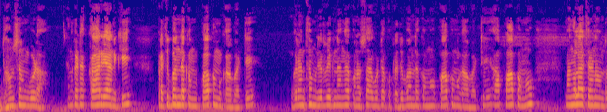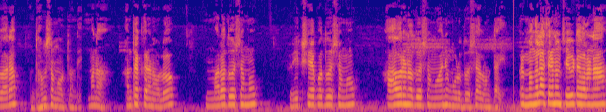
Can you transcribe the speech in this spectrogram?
ధ్వంసం కూడా. ఎందుకంటే కార్యానికి ప్రతిబంధకం పాపము కాబట్టి గ్రంథం నిర్విఘ్నంగా కొనసాగుటకు ప్రతిబంధకము పాపము కాబట్టి ఆ పాపము మంగళాచరణం ద్వారా ధ్వంసమవుతుంది. మన అంతఃకరణంలో మలదోషము విక్షేప దోషము ఆవరణ దోషము అని మూడు దోషాలు ఉంటాయి. మరి మంగళాచరణం చేయుట వలన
